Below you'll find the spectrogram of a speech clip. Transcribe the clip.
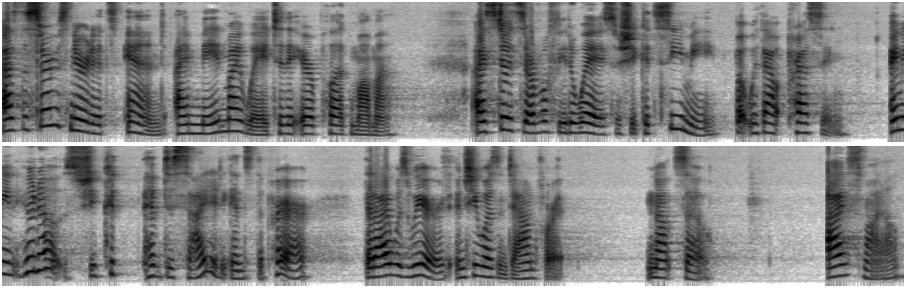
As the service neared its end, I made my way to the earplug mama. I stood several feet away so she could see me, but without pressing. I mean, who knows? She could have decided against the prayer, that I was weird and she wasn't down for it. Not so. I smiled.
